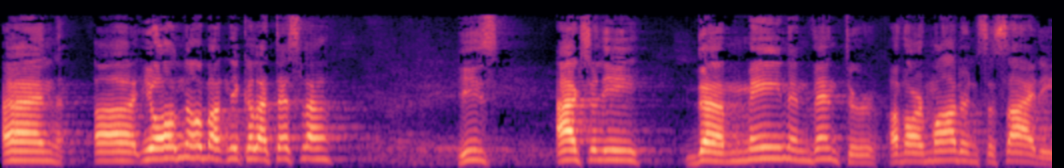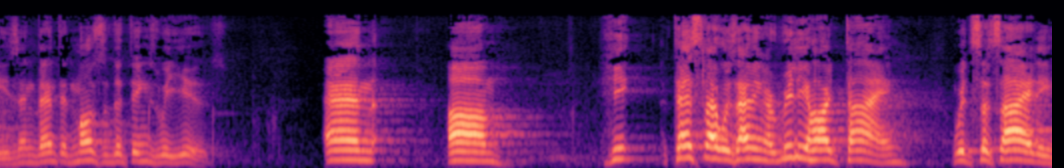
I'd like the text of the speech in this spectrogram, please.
And uh, you all know about Nikola Tesla? He's actually the main inventor of our modern society. He's invented most of the things we use. And um, he, Tesla was having a really hard time with society.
